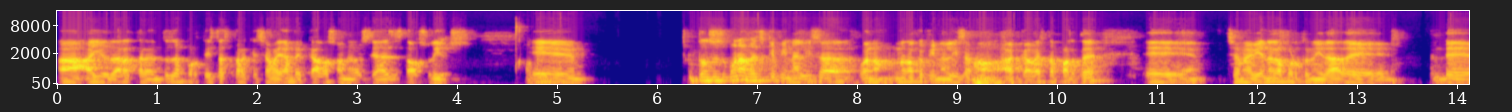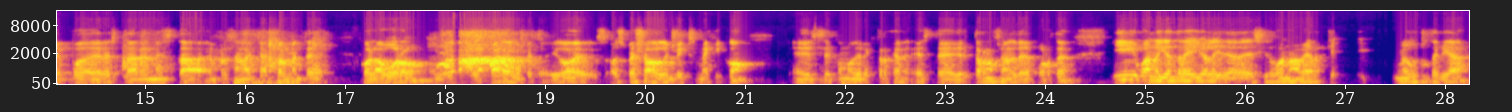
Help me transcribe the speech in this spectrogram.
a ayudar a talentos deportistas para que se vayan becados a universidades de Estados Unidos. Eh, entonces, una vez que finaliza, bueno, no que finaliza, ¿no? Acaba esta parte, eh, se me viene la oportunidad de, de poder estar en esta empresa en la que actualmente colaboro a la par de lo que te digo, es Special Olympics México, este, como director, este, director nacional de deporte. Y bueno, ya traía yo la idea de decir, bueno, a ver, que me gustaría,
